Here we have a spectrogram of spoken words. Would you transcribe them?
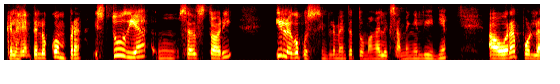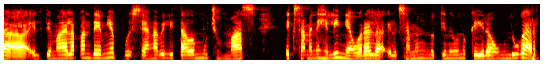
que la gente lo compra, estudia un self-study y luego pues simplemente toman el examen en línea. Ahora por el tema de la pandemia pues se han habilitado muchos más exámenes en línea. Ahora el examen no tiene uno que ir a un lugar,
